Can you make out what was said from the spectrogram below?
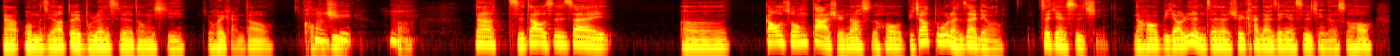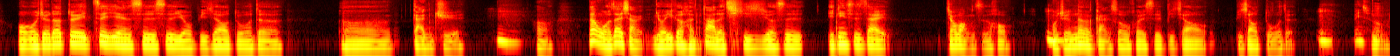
那我们只要对不认识的东西，就会感到恐惧。啊那直到是在呃高中、大学那时候，比较多人在聊这件事情，然后比较认真的去看待这件事情的时候，我我觉得对这件事是有比较多的呃感觉。嗯啊那我在想，有一个很大的契机，就是一定是在交往之后，我觉得那个感受会是比较比较多的。嗯，没错嗯，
